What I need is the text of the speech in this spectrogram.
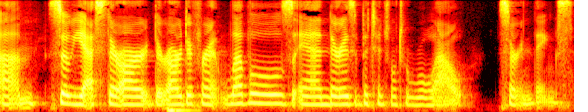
um, so yes, there are there are different levels, and there is a potential to rule out certain things.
